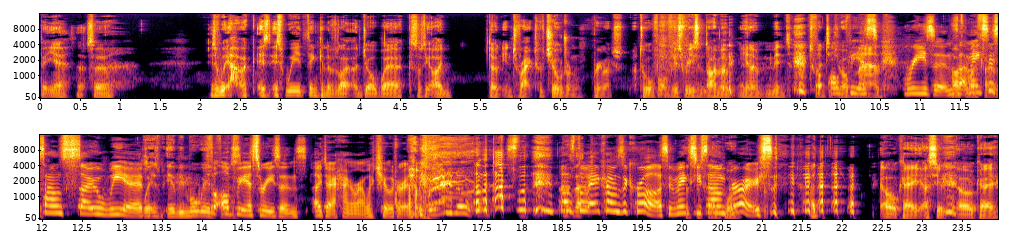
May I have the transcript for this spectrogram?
but yeah, that's a. It's weird. It's, it's weird thinking of like a job where, because obviously I don't interact with children pretty much at all for obvious reasons. I'm a you know mid twenty year old Obvious man. reasons. Half that makes family- it sound so weird. Well, it'd be more weird for obvious reasons, I don't hang around with children. Well, you know, that's the, that's the way it comes across. It makes you sound point. gross. oh, Oh, okay, I see. oh, Okay,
